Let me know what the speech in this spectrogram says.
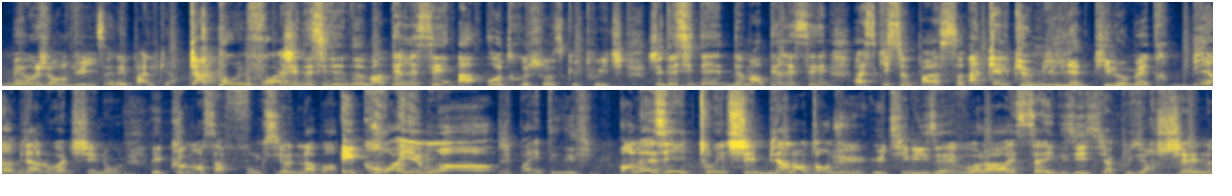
mais aujourd'hui ce n'est pas le cas. Car pour une fois j'ai décidé de m'intéresser à autre chose que Twitch. J'ai décidé de m'intéresser à ce qui se passe à quelques milliers de kilomètres bien bien loin de chez nous et comment ça fonctionne là-bas. Et croyez-moi, j'ai pas été déçu. En Asie, Twitch est bien entendu utilisé, voilà, et ça existe, il y a plusieurs chaînes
